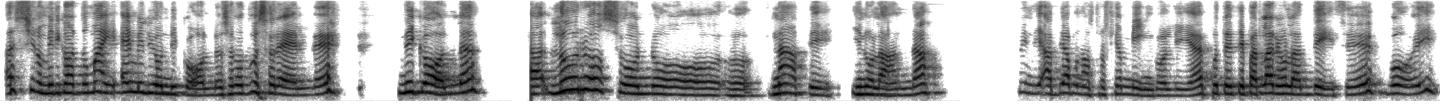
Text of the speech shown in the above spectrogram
adesso non mi ricordo mai Emily o Nicole, sono due sorelle. Nicole, loro sono uh, nate in Olanda, quindi abbiamo un altro fiammingo lì, eh? potete parlare olandese voi?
